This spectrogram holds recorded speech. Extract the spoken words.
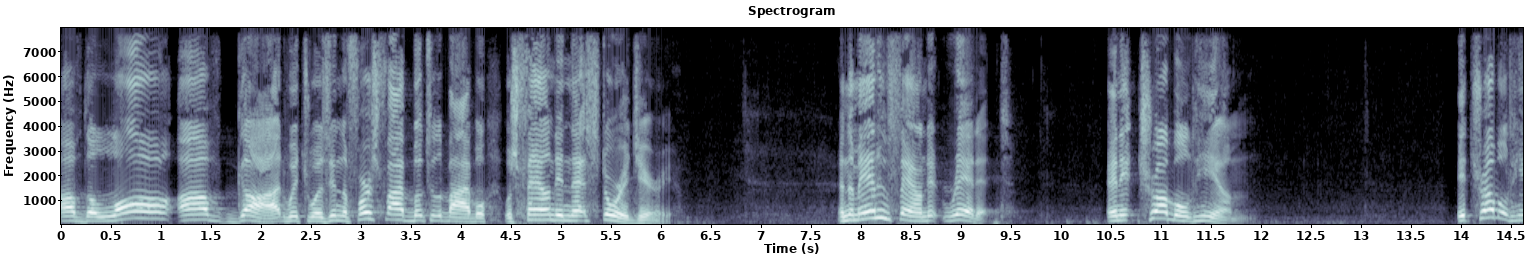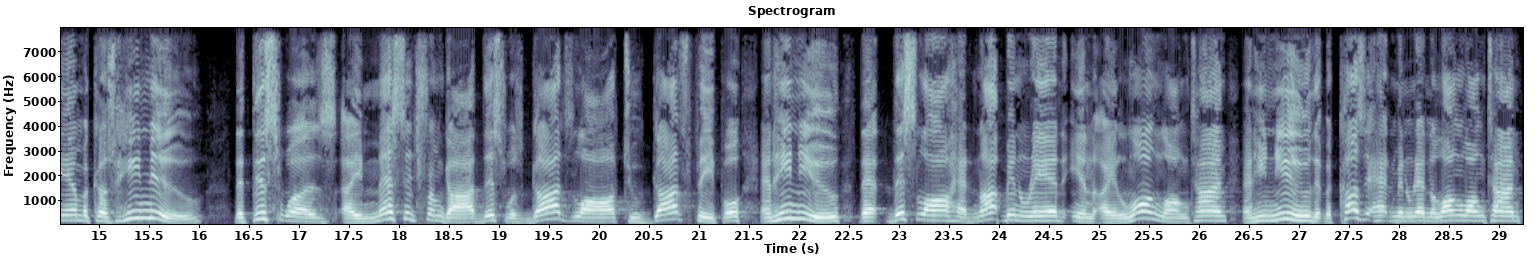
of the law of God, which was in the first five books of the Bible, was found in that storage area. And the man who found it read it, and it troubled him. It troubled him because he knew that this was a message from God. This was God's law to God's people. And he knew that this law had not been read in a long, long time. And he knew that because it hadn't been read in a long, long time,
